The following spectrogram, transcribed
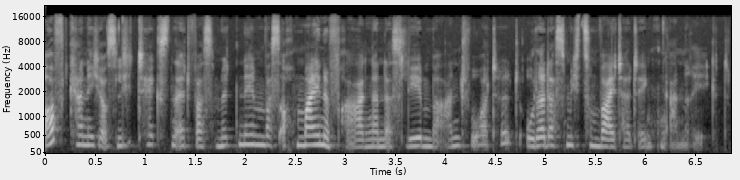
Oft kann ich aus Liedtexten etwas mitnehmen, was auch meine Fragen an das Leben beantwortet oder das mich zum Weiterdenken anregt.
